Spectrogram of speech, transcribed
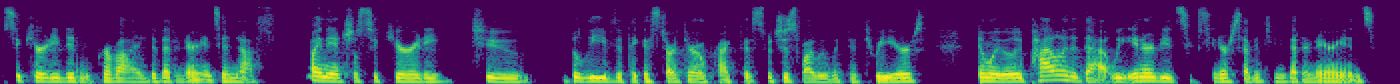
security didn't provide the veterinarians enough financial security to believe that they could start their own practice, which is why we went to three years. And when we piloted that, we interviewed 16 or 17 veterinarians.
